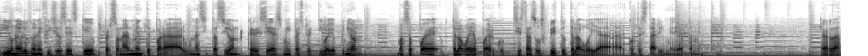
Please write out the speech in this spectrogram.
y uno de los beneficios es que personalmente para alguna situación que deseas mi perspectiva y opinión, vas a poder, te la voy a poder, si estás suscrito, te la voy a contestar inmediatamente. ¿Verdad?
